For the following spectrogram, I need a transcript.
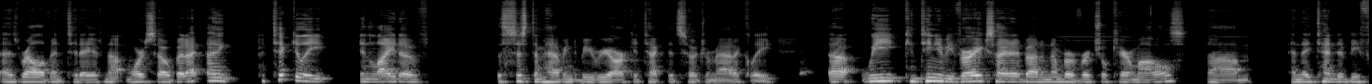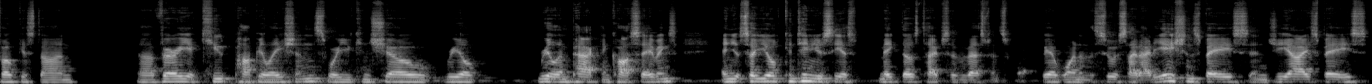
as relevant today, if not more so. But I, I think, particularly in light of the system having to be re-architected so dramatically, uh, we continue to be very excited about a number of virtual care models, um, and they tend to be focused on uh, very acute populations where you can show real, real impact and cost savings. And so you'll continue to see us make those types of investments. We have one in the suicide ideation space and GI space.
